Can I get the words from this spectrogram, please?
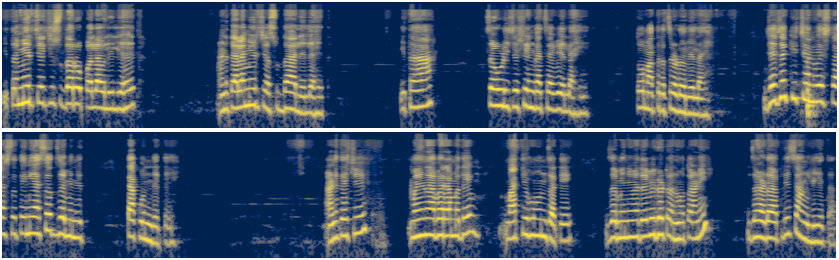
इथं मिरच्याची सुद्धा रोपं लावलेली आहेत आणि त्याला मिरच्या सुद्धा आलेल्या आहेत. इथं हा चवळीच्या शेंगाचा वेल आहे. तो मात्र चढवलेला आहे. जे जे किचन वेस्ट असतं ते मी असंच जमिनीत टाकून देते. आणि त्याची महिनाभरामध्ये माती होऊन जाते. जमिनीमध्ये विघटन होतं आणि झाडं आपली चांगली येतात.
